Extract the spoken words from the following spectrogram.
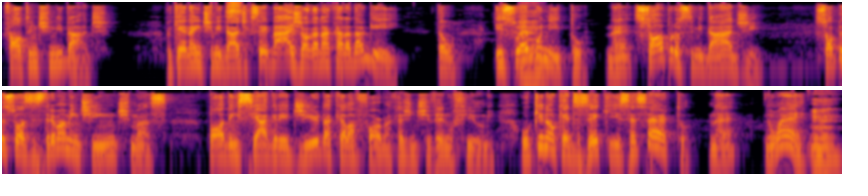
falta intimidade. Porque é na intimidade que você vai, joga na cara da gay. Então, isso é É. bonito, né? Só a proximidade, só pessoas extremamente íntimas podem se agredir daquela forma que a gente vê no filme. O que não quer dizer que isso é certo, né? Não é. É.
